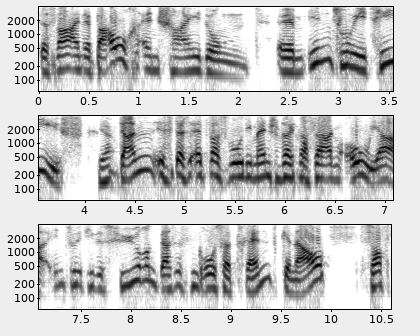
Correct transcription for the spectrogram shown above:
das war eine Bauchentscheidung, ähm, intuitiv, ja. dann ist das etwas, wo die Menschen vielleicht noch sagen, oh ja, intuitives Führen, das ist ein großer Trend, genau. Soft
